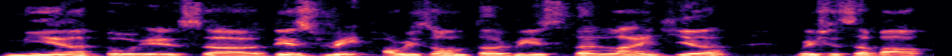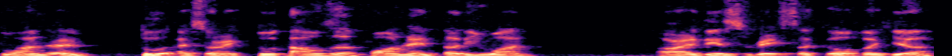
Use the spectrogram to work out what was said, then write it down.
near to its uh, this red horizontal resistance line here, which is about 200, two, uh, sorry, 2,431. All right, this red circle over here.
